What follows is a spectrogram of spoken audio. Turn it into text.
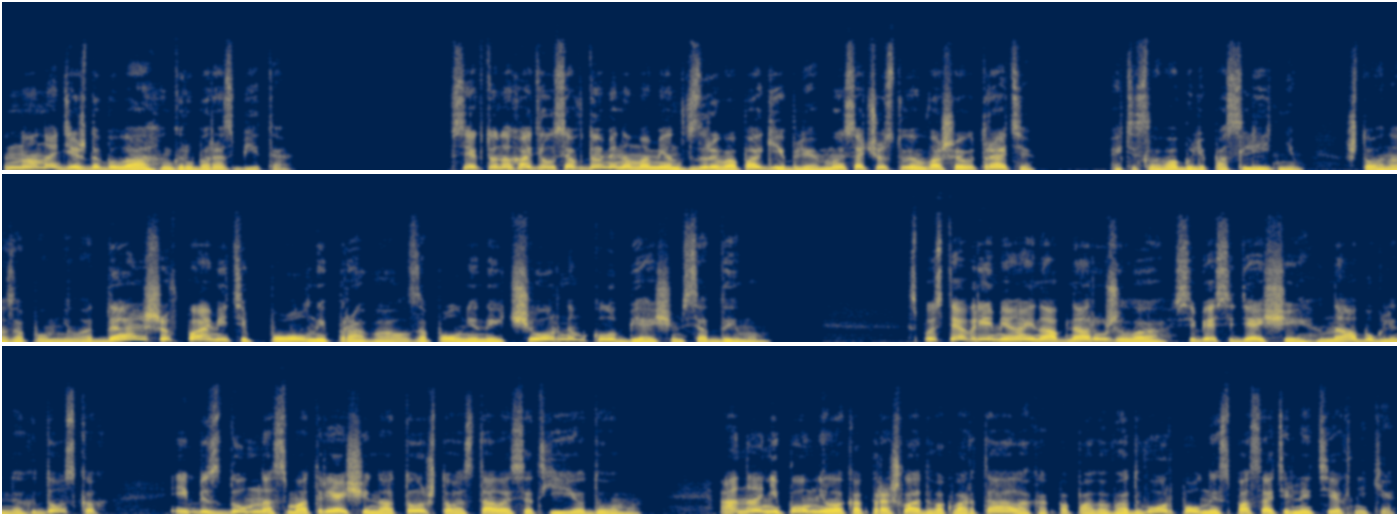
Но надежда была грубо разбита. Все, кто находился в доме на момент взрыва, погибли. Мы сочувствуем вашей утрате». Эти слова были последним, что она запомнила. Дальше в памяти полный провал, заполненный черным клубящимся дымом. Спустя время Айна обнаружила себя сидящей на обугленных досках и бездумно смотрящей на то, что осталось от ее дома. Она не помнила, как прошла два квартала, как попала во двор полной спасательной техники,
